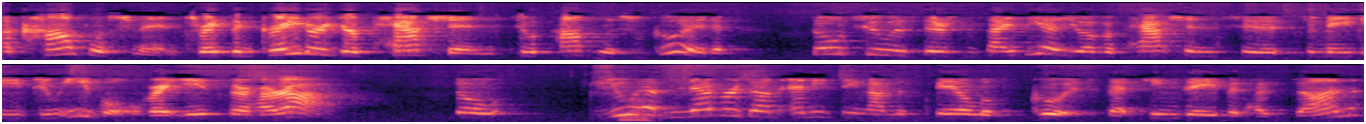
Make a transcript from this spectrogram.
accomplishments, right, the greater your passion to accomplish good, so too is there's this idea you have a passion to, to maybe do evil, right, Yetzer Hara. So you have never done anything on the scale of good that King David has done.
